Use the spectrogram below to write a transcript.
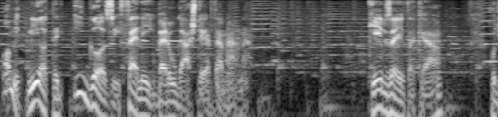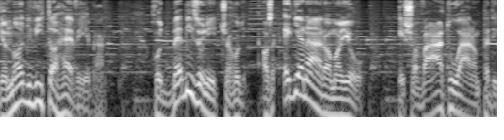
amik miatt egy igazi fenékberúgást érdemelne. Képzeljétek el, hogy a nagy vita hevében, hogy bebizonyítsa, hogy az egyenáram a jó, és a váltóáram pedig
